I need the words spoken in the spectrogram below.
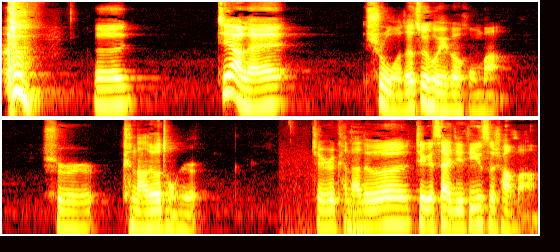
呃，接下来是我的最后一个红榜，是肯纳德同志。这是肯纳德这个赛季第一次上榜。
